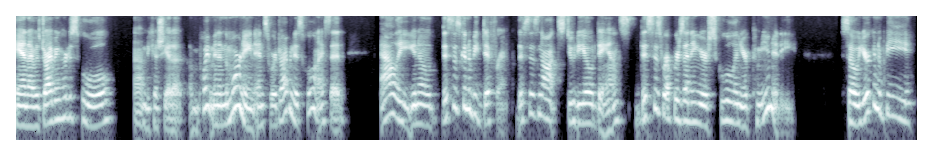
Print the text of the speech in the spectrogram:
And I was driving her to school um, because she had a, an appointment in the morning. And so we're driving to school. And I said, Allie, you know, this is going to be different. This is not studio dance. This is representing your school and your community. So you're going to be,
